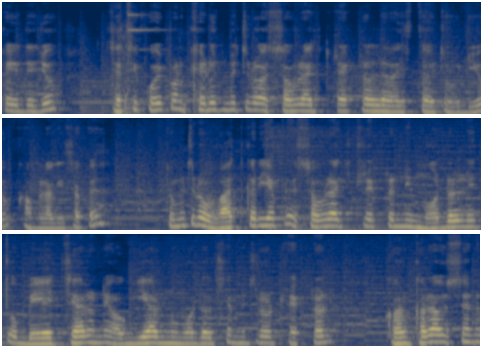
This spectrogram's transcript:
કરી દેજો. જેથી કોઈ પણ ખેડૂત મિત્રો આ સૌરાજ ટ્રેક્ટર લેવા ઇચ્છતા હોય તો વીડિયો કામ લાગી શકે. તો મિત્રો, વાત કરીએ આપણે સૌરાજ ટ્રેક્ટરની મોડલની. તો બે હજાર અને અગિયારનું મોડલ છે મિત્રો ટ્રેક્ટર ઘર કરાવશે અને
